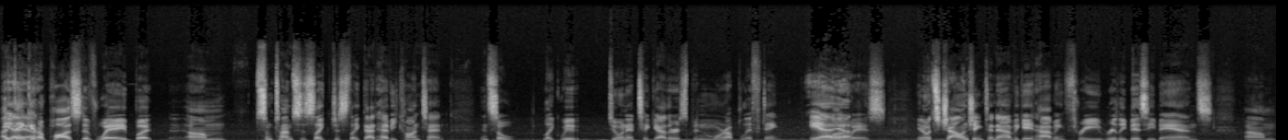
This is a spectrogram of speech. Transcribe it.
I Yeah, think yeah. in a positive way, but um, sometimes it's like just like that heavy content, and so like we doing it together has been more uplifting Yeah, in a lot yeah. of ways. You know, it's challenging to navigate having three really busy bands. Um,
